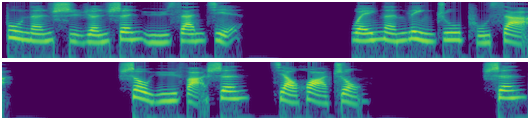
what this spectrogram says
不能使人生于三界，唯能令诸菩萨受于法身，教化众生，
